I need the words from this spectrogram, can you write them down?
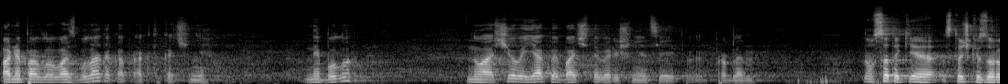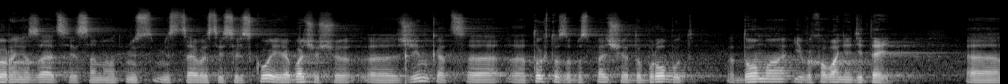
Пане Павло, у вас була така практика чи ні? Не було? Ну а що ви, як ви бачите вирішення цієї проблеми? Ну, все-таки з точки зору організації саме от місцевості сільської, я бачу, що е, жінка це е, той, хто забезпечує добробут вдома і виховання дітей. Е,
